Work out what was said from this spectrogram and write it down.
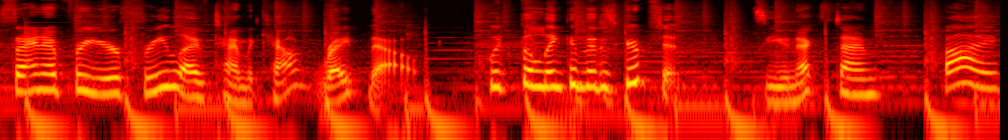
Sign up for your free lifetime account right now. Click the link in the description. See you next time. Bye.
